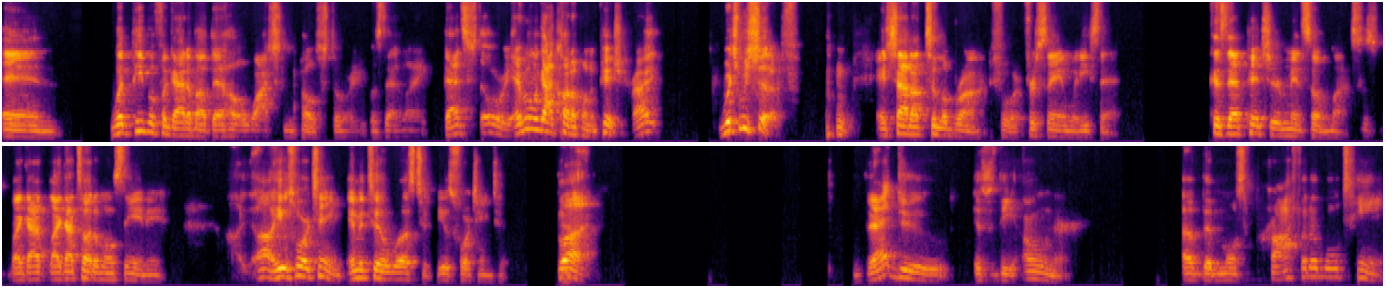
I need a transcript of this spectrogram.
and what people forgot about that whole Washington Post story was that like that story, everyone got caught up on the picture, right? Which we should have. and shout out to LeBron for for saying what he said. Cause that picture meant so much. Like I like I told him on CNN. Oh, he was 14. Emmett Till was too. He was 14 too. But that dude is the owner of the most profitable team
